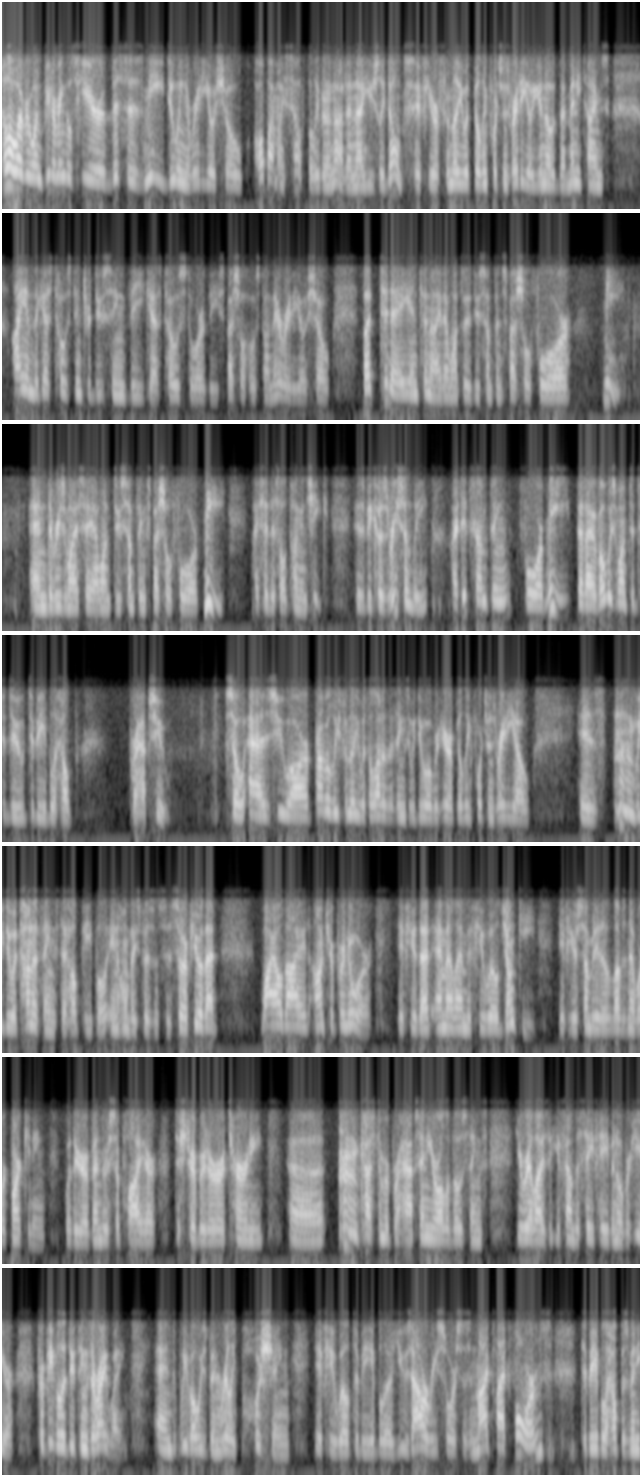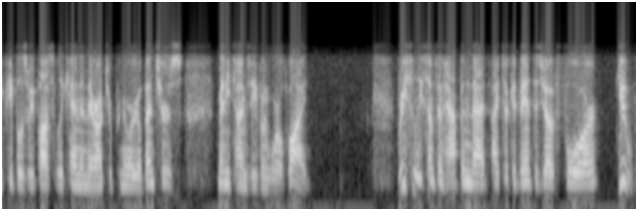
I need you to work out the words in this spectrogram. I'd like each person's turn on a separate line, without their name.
Hello, everyone. Peter Mingils here. This is me doing a radio show all by myself, believe it or not, and I usually don't. If you're familiar with Building Fortunes Radio, you know that many times I am the guest host introducing the guest host or the special host on their radio show. But today and tonight, I wanted to do something special for me. And the reason why I say I want to do something special for me, I say this all tongue in cheek, is because recently I did something for me that I've always wanted to do to be able to help perhaps you. So, as you are probably familiar with a lot of the things that we do over here at Building Fortunes Radio, is we do a ton of things to help people in home-based businesses. So, if you're that wild-eyed entrepreneur, if you're that MLM, if you will, junkie, if you're somebody that loves network marketing, whether you're a vendor, supplier, distributor, attorney, uh, customer, perhaps any or all of those things, you realize that you found a safe haven over here for people to do things the right way. And we've always been really pushing, if you will, to be able to use our resources and my platforms to be able to help as many people as we possibly can in their entrepreneurial ventures, many times even worldwide. Recently, something happened that I took advantage of for you,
